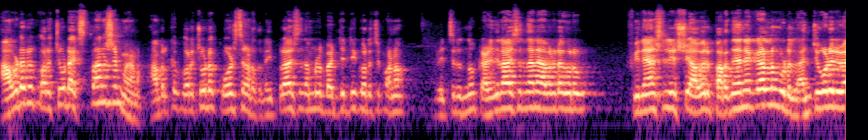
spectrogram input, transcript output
അവിടെ ഒരു കുറച്ചുകൂടെ എക്സ്പാൻഷൻ വേണം. അവർക്ക് കുറച്ചുകൂടെ കോഴ്സ് നടത്തണം. ഇപ്രാവശ്യം നമ്മൾ ബഡ്ജറ്റിൽ കുറച്ച് പണം വെച്ചിരുന്നു. കഴിഞ്ഞ പ്രാവശ്യം തന്നെ അവരുടെ ഒരു ഫിനാൻഷ്യൽ ഇഷ്യൂ അവർ പറഞ്ഞതിനേക്കാളും കൂടുതൽ അഞ്ച് കോടി രൂപ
